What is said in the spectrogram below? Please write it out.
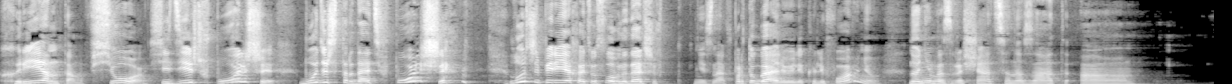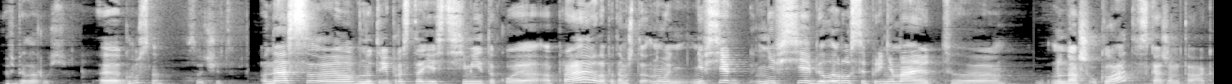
хрен там, все, сидишь в Польше, будешь страдать в Польше, лучше переехать условно дальше, в, не знаю, в Португалию или Калифорнию, но не возвращаться назад а, в Беларусь. Э, грустно звучит. У нас э, внутри просто есть семьи такое э, правило, потому что ну, не, все, не все белорусы принимают э, ну, наш уклад, скажем так.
